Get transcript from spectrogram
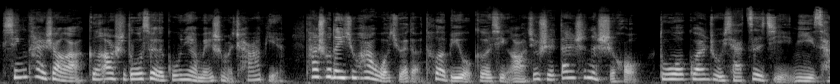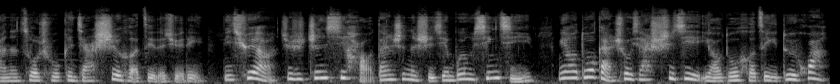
心态上啊，跟二十多岁的姑娘没什么差别。他说的一句话，我觉得特别有个性啊，就是单身的时候多关注一下自己，你才能做出更加适合自己的决定。的确啊，就是珍惜好单身的时间，不用心急。你要多感受一下世界，也要多和自己对话。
